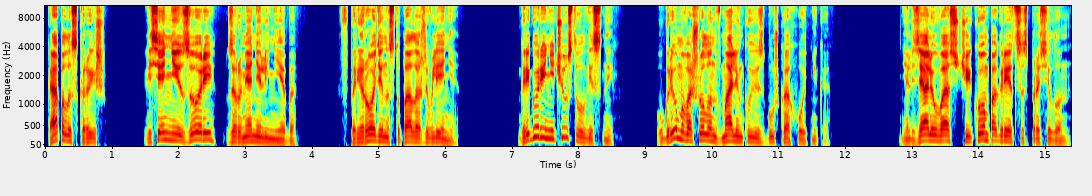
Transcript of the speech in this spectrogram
Капало с крыш. Весенние зори зарумянили небо. В природе наступало оживление. Григорий не чувствовал весны. Угрюмо вошел он в маленькую избушку охотника — «Нельзя ли у вас чайком погреться?» — спросил он.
